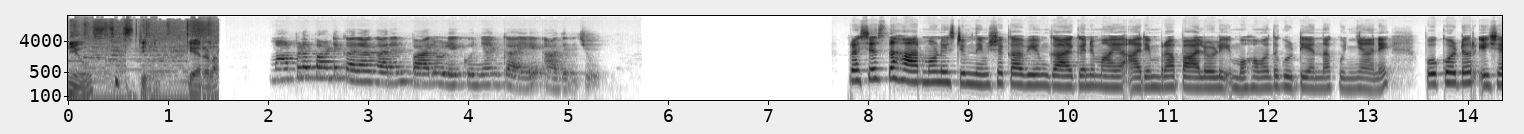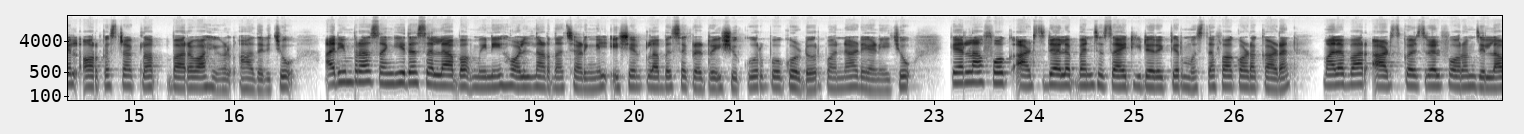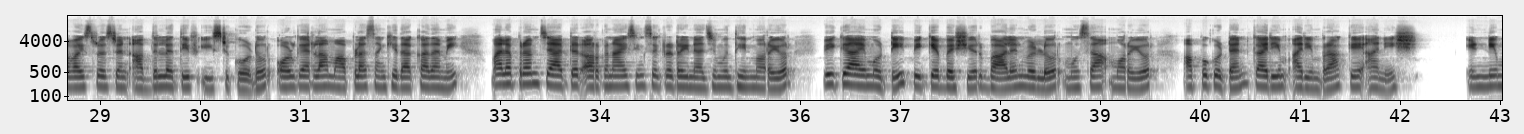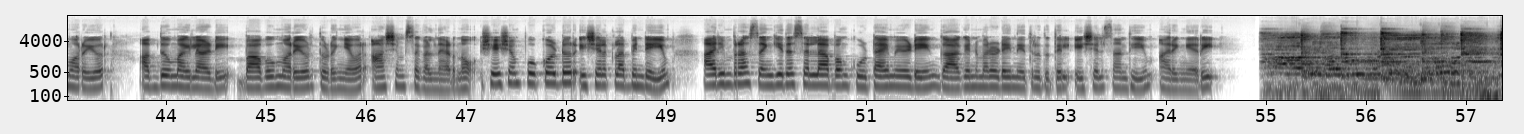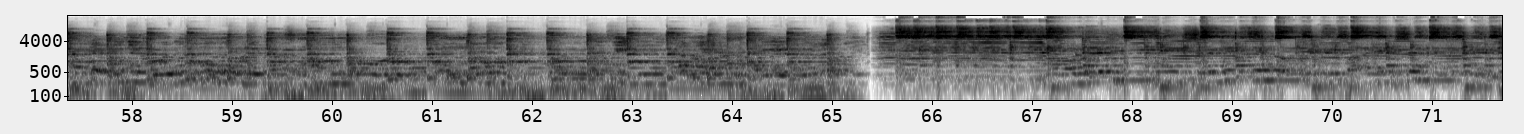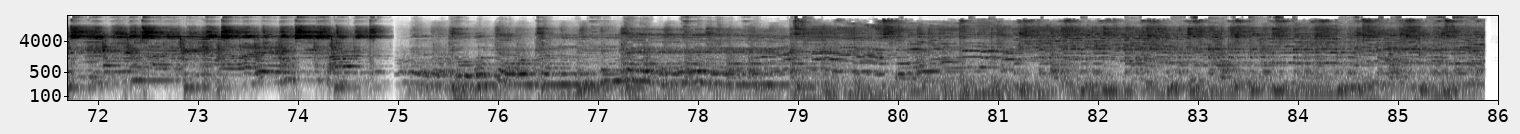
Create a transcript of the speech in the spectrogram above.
News sixteen Kerala. മാപ്പിളപ്പാട്ട് കലാകാരൻ പാലോളി കുഞ്ഞാൻകായെ ആദരിച്ചു. പ്രശസ്ത ഹാർമോണിസ്റ്റും നിമിഷകവിയും ഗായകനുമായ അരിമ്പ്ര പാലോളി മുഹമ്മദ് കുട്ടി എന്ന കുഞ്ഞാനെ പൂക്കോട്ടൂർ ഇശൽ ഓർക്കസ്ട്ര ക്ലബ് ഭാരവാഹികൾ ആദരിച്ചു. അരിമ്പ്ര സംഗീത സല്ലാപം മിനി ഹാളിൽ നടന്ന ചടങ്ങിൽ Asian club secretary Shukkur Pookkottur പൊന്നാടി അണിയിച്ചു. Kerala folk arts development society director Mustafa Kodakkadan Malabar arts cultural forum ജില്ലാ vice president Abdul Latheef east Kodur all Kerala Mappila Sangeetha academy Malappuram chapter organising secretary Najimuddin Morayur V K Aimutty P K Basheer Balan Vellur Musa Morayur Appukuttan Kareem Arimbra K Aneesh Inni Morayur Abdu Mailadi Babu Marayur തുടങ്ങിയവർ ആശംസകൾ നേർന്നു. ശേഷം പൂക്കോട്ടൂർ ഇശൽ ക്ലബിന്റെയും അരിമ്പ്ര സംഗീത സല്ലാപം കൂട്ടായ്മയുടെയും ഗായകന്മാരുടെയും നേതൃത്വത്തിൽ ഇശൽ സന്ധ്യയും അരങ്ങേറി.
